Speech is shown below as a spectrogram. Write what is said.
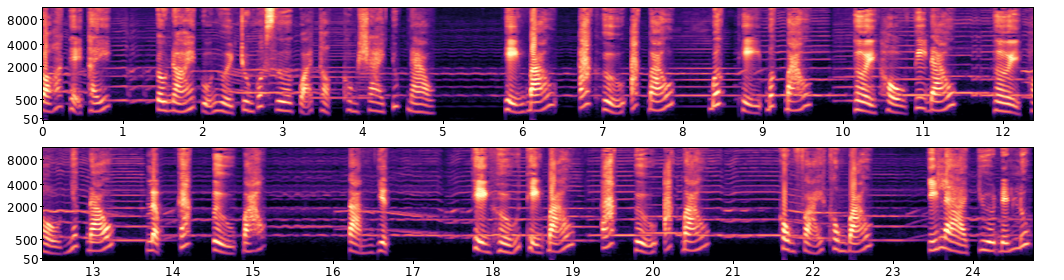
Có thể thấy, câu nói của người Trung Quốc xưa quả thật không sai chút nào. Thiện báo, ác hữu ác báo, bất thị bất báo, thời hậu vi đáo, thời hậu nhất đáo, lập các tự báo. Tạm dịch Thiện hữu thiện báo, ác hữu ác báo. Không phải không báo, chỉ là chưa đến lúc.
